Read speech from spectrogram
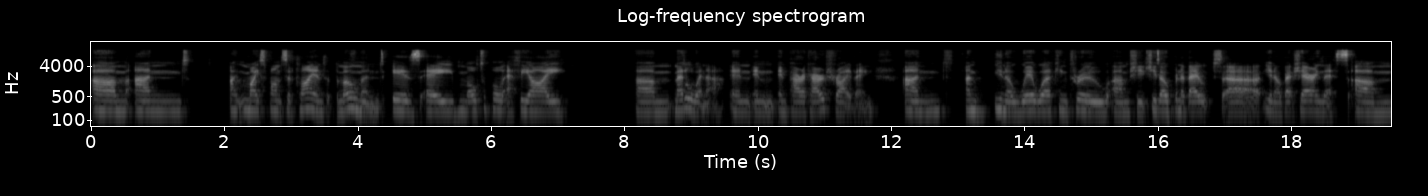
Um, and I, my sponsored client at the moment is a multiple FEI um, medal winner in in in para carriage driving, and and you know we're working through. Um, she she's open about uh, you know about sharing this, um,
